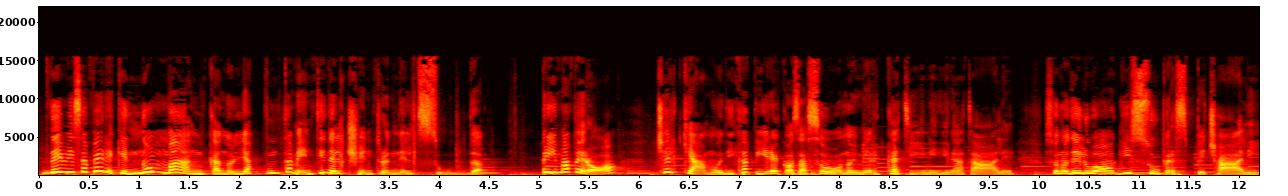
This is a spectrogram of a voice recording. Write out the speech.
devi sapere che non mancano gli appuntamenti nel centro e nel sud. Prima però cerchiamo di capire cosa sono i mercatini di Natale. Sono dei luoghi super speciali,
